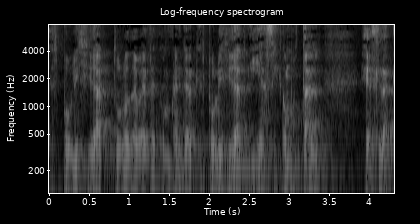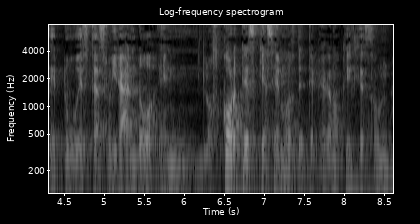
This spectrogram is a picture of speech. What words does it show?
es publicidad, tú lo debes de comprender que es publicidad y así como tal es la que tú estás mirando en los cortes que hacemos de TPH Noticias, son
